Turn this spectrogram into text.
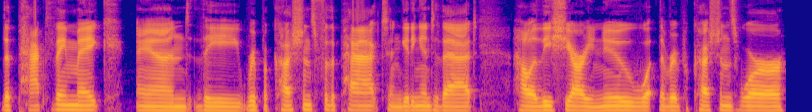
the pact they make and the repercussions for the pact and getting into that. How Alicia already knew what the repercussions were.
